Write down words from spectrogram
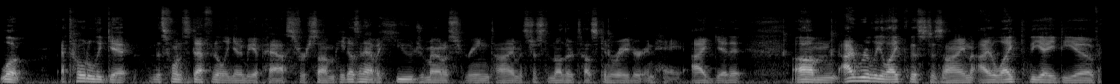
Look, I totally get this one's definitely going to be a pass for some. He doesn't have a huge amount of screen time. It's just another Tusken Raider, and hey, I get it. Um, I really like this design. I liked the idea of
